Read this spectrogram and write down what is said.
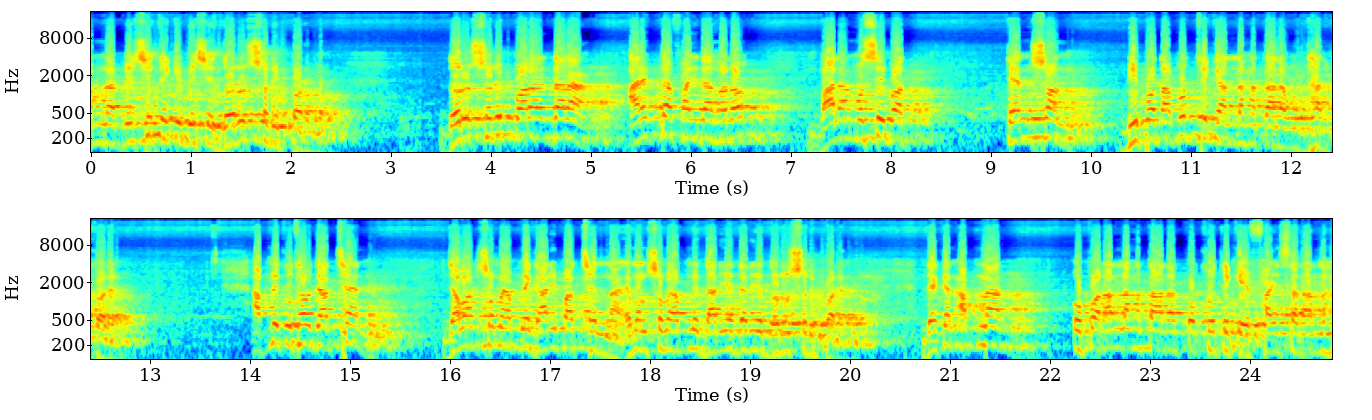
আমরা বেশি থেকে বেশি দরুদ শরীফ পড়ব। দরুদ শরীফ পড়ার দ্বারা আরেকটা ফায়দা হলো, বালা মুসিবত, টেনশন, বিপদ আপদ থেকে আল্লাহ তাআলা উদ্ধার করেন। আপনি কোথাও যাচ্ছেন যাওয়ার সময় আপনি গাড়ি পাচ্ছেন না, এমন সময় আপনি দাঁড়িয়ে দাঁড়িয়ে দরুদ শরীফ পড়েন। দেখেন আপনার উপর আল্লাহ তাআলার পক্ষ থেকে, ফাইসার আল্লাহ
